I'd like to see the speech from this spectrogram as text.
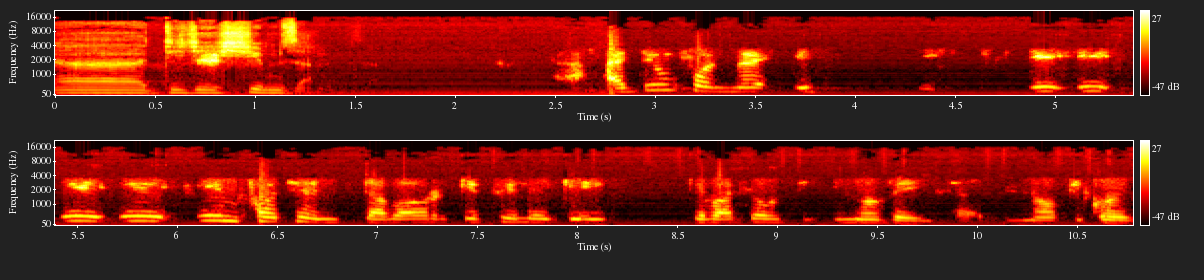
uh, dj shimza? I think for me, it it it, it, it important about ke phele ke ke you know because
